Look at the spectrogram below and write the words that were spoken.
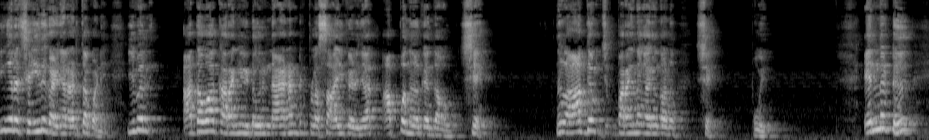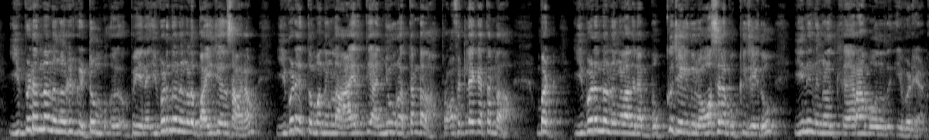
ഇങ്ങനെ ചെയ്ത് കഴിഞ്ഞാൽ അടുത്ത പണി. ഇവൻ അഥവാ കറങ്ങിയിട്ട് ഒരു നയൻ ഹൺഡ്രഡ് പ്ലസ് ആയി കഴിഞ്ഞാൽ അപ്പം നിങ്ങൾക്ക് എന്താവും? ശേ നിങ്ങൾ ആദ്യം പറയുന്ന കാര്യം എന്താണ്? ശേ പോയി. എന്നിട്ട് ഇവിടുന്ന് നിങ്ങൾക്ക് കിട്ടും പിന്നെ ഇവിടുന്ന് നിങ്ങൾ ബൈ ചെയ്ത സാധനം ഇവിടെ എത്തുമ്പോൾ നിങ്ങൾ ആയിരത്തി അഞ്ഞൂറ് എത്തേണ്ടതാ. പ്രോഫിറ്റിലേക്ക് എത്തേണ്ടതാ. ബട്ട് ഇവിടുന്ന് നിങ്ങൾ അതിനെ ബുക്ക് ചെയ്തു ലോസിനെ ബുക്ക് ചെയ്തു. ഇനി നിങ്ങൾ കയറാൻ പോകുന്നത് ഇവിടെയാണ്.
